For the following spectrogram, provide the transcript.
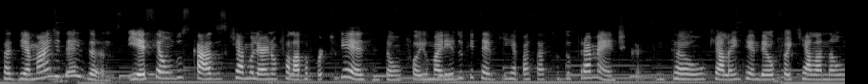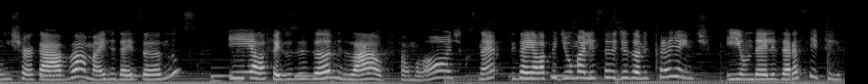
Fazia mais de 10 anos. E esse é um dos casos que a mulher não falava português. Então foi o marido que teve que repassar tudo para médica. Então o que ela entendeu foi que ela não enxergava há mais de 10 anos. E ela fez os exames lá, oftalmológicos, né? E daí ela pediu uma lista de exames pra gente. E um deles era sífilis.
